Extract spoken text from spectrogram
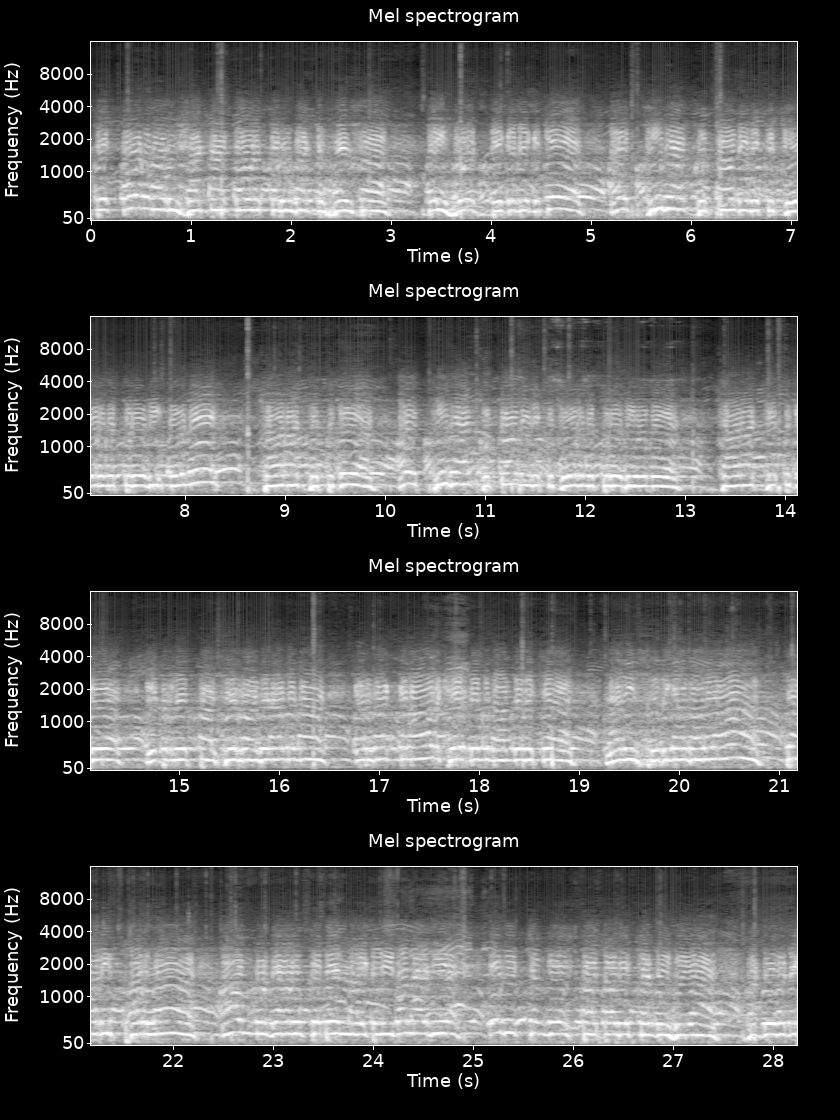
ਤੇ ਕੌਣ ਮਾਰੂ ਸ਼ਾਟਾਂ ਕੌਣ ਕਰੂਗਾ ਡਿਫੈਂਸ ਕਈ ਹੋਰ ਡਿੱਗ ਡਿੱਗ ਕੇ ਐ ਠੀਵੇਂ ਗੁੱਟਾਂ ਦੇ ਵਿੱਚ ਜੋਰ ਮਿੱਤਰੋ ਵੀ ਉਹਨੇ, ਸਾਰਾ ਜਿੱਤ ਕੇ ਐ ਠੀਵੇਂ ਗੁੱਟਾਂ ਦੇ ਵਿੱਚ ਜੋਰ ਮਿੱਤਰੋ ਵੀ ਉਹਨੇ, ਸਾਰਾ ਜਿੱਤ ਕੇ ਇਧਰਲੇ ਪਾਸੇ ਰਾਜੇ ਨਾਲ ਲਗਾ ਕਰਦਾ ਕਮਾਲ ਖੇਡ ਦੇ ਮੈਦਾਨ ਦੇ ਵਿੱਚ। ਲੈਣੀ ਸਿੱਧੀਆਂ ਵਾਲਿਆ। ਚਾਰੀ ਫੜ ਆ ਮੁੰਡਿਆਂ ਨੂੰ ਕਿਤੇ ਲਾਈਟਲੀ ਨਾ ਲੈ ਜੀ ਇਹ ਵੀ ਚੰਗੇ ਉਸਤਾਦਾਂ ਦੇ ਚੰਗੇ ਹੋਇਆ। ਵੱਡੇ ਵੱਡੇ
